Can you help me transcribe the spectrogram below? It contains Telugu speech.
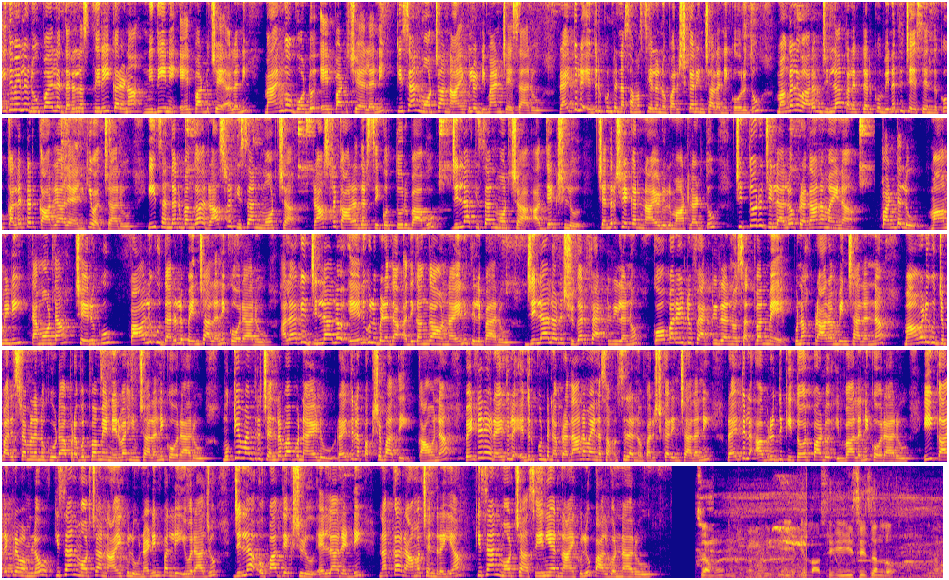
ఐదు వేల రూపాయల ధరల స్థిరీకరణ నిధిని ఏర్పాటు చేయాలని మ్యాంగో బోర్డు ఏర్పాటు చేయాలని కిసాన్ మోర్చా నాయకులు డిమాండ్ చేశారు. రైతులు ఎదుర్కొంటున్న సమస్యలను పరిష్కరించాలని కోరుతూ మంగళవారం జిల్లా కలెక్టర్కు వినతి చేసేందుకు కలెక్టర్ కార్యాలయానికి వచ్చారు. ఈ సందర్భంగా రాష్ట్ర కిసాన్ మోర్చా రాష్ట్ర కార్యదర్శి కొత్తూరు బాబు జిల్లా కిసాన్ మోర్చా అధ్యక్షులు చంద్రశేఖర్ నాయుడులు మాట్లాడుతూ చిత్తూరు జిల్లాలో ప్రధానమైన పంటలు మామిడి టమోటా చెరుకు పాలుకు ధరలు పెంచాలని కోరారు. అలాగే జిల్లాలో ఏనుగులు బెడద అధికంగా ఉన్నాయని తెలిపారు. జిల్లాలోని షుగర్ ఫ్యాక్టరీలను కోఆపరేటివ్ ఫ్యాక్టరీలను సత్వరమే పునః ప్రారంభించాలన్న మామిడి గుజ్జు పరిశ్రమలను కూడా ప్రభుత్వమే నిర్వహించాలని కోరారు. ముఖ్యమంత్రి చంద్రబాబు నాయుడు రైతుల పక్షపాతి కావున వెంటనే రైతులు ఎదుర్కొంటున్న ప్రధానమైన సమస్యలను పరిష్కరించాలని రైతుల అభివృద్ధికి తోడ్పాటు ఇవ్వాలని కోరారు. ఈ కార్యక్రమంలో కిసాన్ మోర్చా నాయకులు నడింపల్లి యువరాజు జిల్లా ఉపాధ్యక్షుడు ఎల్లారెడ్డి నక్కా రామచంద్రయ్య కిసాన్ మోర్చా సీనియర్ నాయకులు పాల్గొన్నారు. ఈ- సీజన్లో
